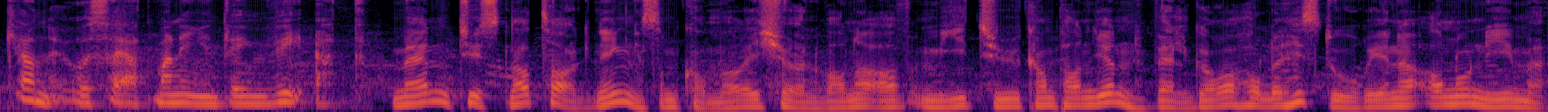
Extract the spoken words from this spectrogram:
backa nå och si at man ingenting vet. Men Tystnad tagning, som kommer i kjølvannet av metoo-kampanjen, velger å holde historiene anonyme.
